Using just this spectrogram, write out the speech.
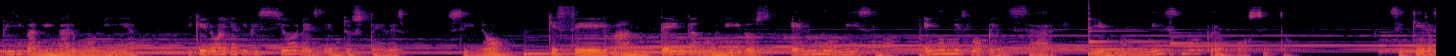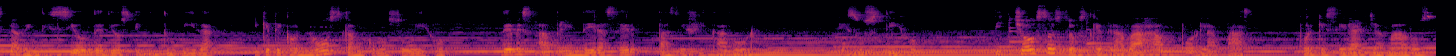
vivan en armonía y que no haya divisiones entre ustedes, sino que se mantengan unidos en uno mismo, en un mismo pensar y en un mismo propósito. Si quieres la bendición de Dios en tu vida y que te conozcan como su hijo, debes aprender a ser pacificador. Jesús dijo, Dichosos los que trabajan por la paz, porque serán llamados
